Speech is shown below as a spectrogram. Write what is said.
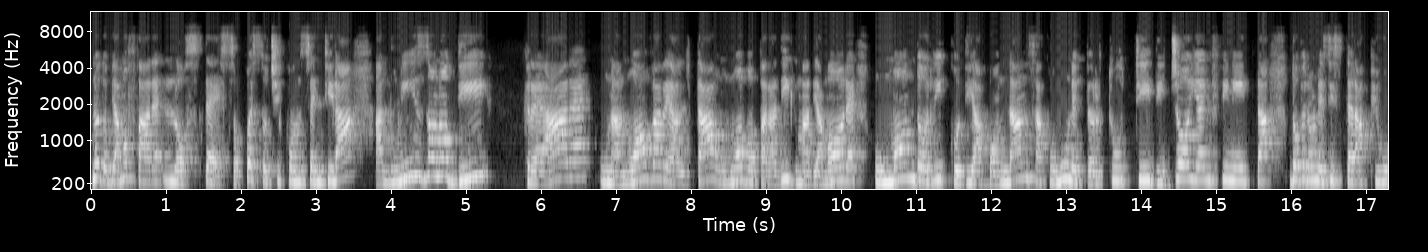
Noi dobbiamo fare lo stesso. Questo ci consentirà all'unisono di creare una nuova realtà, un nuovo paradigma di amore, un mondo ricco di abbondanza comune per tutti, di gioia infinita, dove non esisterà più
